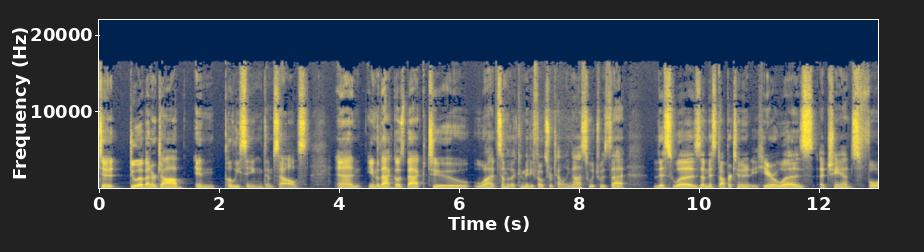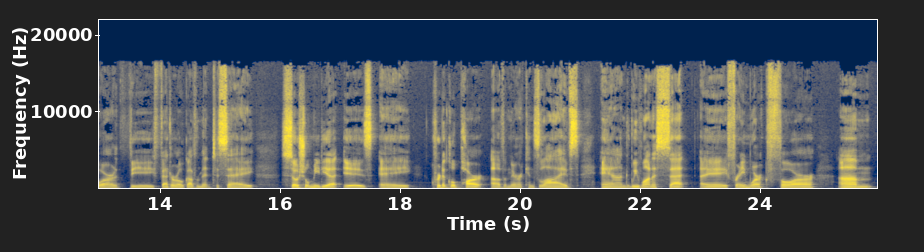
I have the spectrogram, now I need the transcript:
to do a better job in policing themselves. And you know that goes back to what some of the committee folks were telling us, which was that this was a missed opportunity. Here was a chance for the federal government to say social media is a critical part of Americans' lives, and we want to set a framework for um,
